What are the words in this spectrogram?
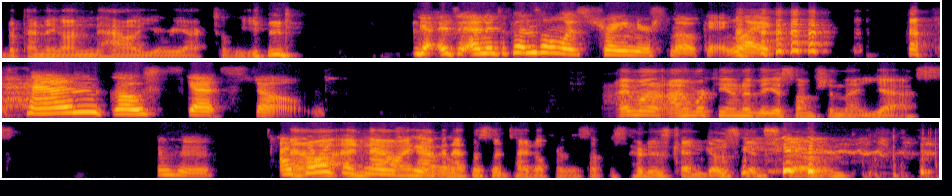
depending on how you react to weed. Yeah, it's and it depends on what strain you're smoking. Like, can ghosts get stoned? I'm a, I'm working under the assumption that yes. Mm-hmm. I and feel like and now I have an episode title for this episode is Can Ghosts Get Stoned?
